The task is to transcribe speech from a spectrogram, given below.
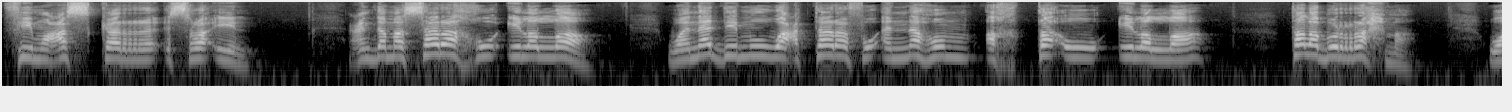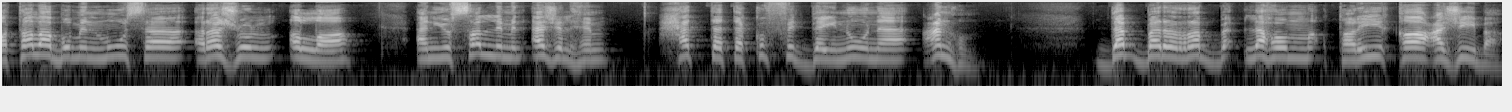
في معسكر إسرائيل. عندما صرخوا إلى الله وندموا واعترفوا أنهم أخطأوا إلى الله. طلبوا الرحمة وطلبوا من موسى رجل الله أن يصلي من أجلهم حتى تكف الدينونة عنهم. دبر الرب لهم طريقة عجيبة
